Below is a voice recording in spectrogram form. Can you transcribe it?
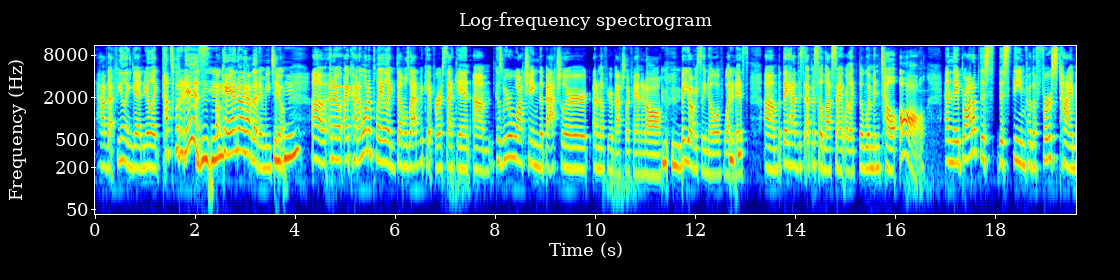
have that feeling again. You're like, that's what it is. Mhm. Okay, I know I have that in me too. Mhm. Um, and I, I kind of want to play like devil's advocate for a second because we were watching The Bachelor. I don't know if you're a Bachelor fan at all, Mm-mm. but you obviously know of what it is. Um, but they had this episode last night where like the women tell all, and they brought up this this theme for the first time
